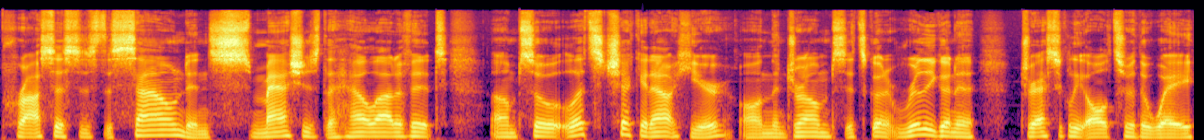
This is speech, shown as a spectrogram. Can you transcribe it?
processes the sound and smashes the hell out of it. Um, so let's check it out here on the drums. It's going to really going to drastically alter the way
